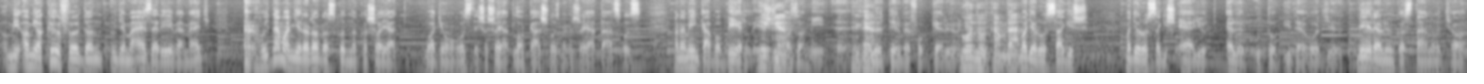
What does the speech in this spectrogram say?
ami, ami a külföldön ugye már ezer éve megy, hogy nem annyira ragaszkodnak a saját vagyonhoz, és a saját lakáshoz, meg a saját házhoz, hanem inkább a bérlés Igen. az, ami eh, Igen. előtérbe fog kerülni. Gondoltam Tehát rá. Magyarország is, Magyarország is eljut előbb-utóbb ide, hogy bérelünk, aztán, hogyha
